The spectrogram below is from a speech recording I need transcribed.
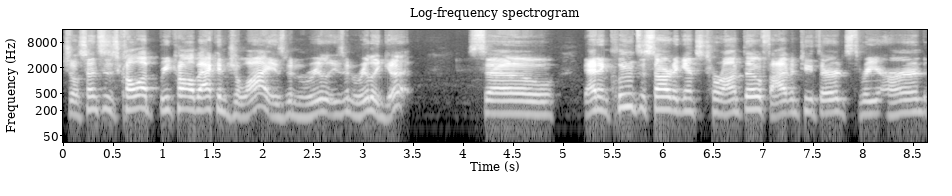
Joe since his call up recall back in July has been really he's been really good. So that includes a start against Toronto, five and two thirds, three earned,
